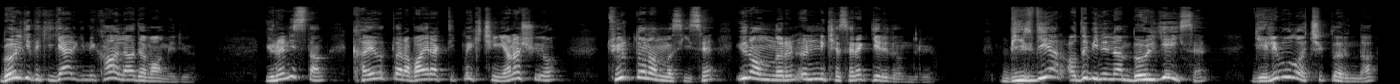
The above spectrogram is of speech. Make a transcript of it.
bölgedeki gerginlik hala devam ediyor. Yunanistan kayalıklara bayrak dikmek için yanaşıyor. Türk donanması ise Yunanlıların önünü keserek geri döndürüyor. Bir diğer adı bilinen bölge ise Gelibolu açıklarında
